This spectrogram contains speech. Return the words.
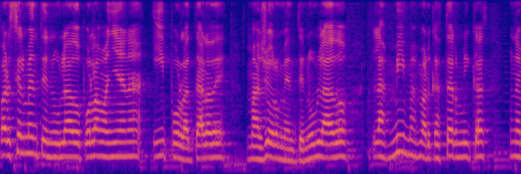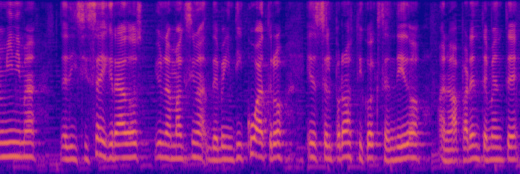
parcialmente nublado por la mañana y por la tarde mayormente nublado. Las mismas marcas térmicas, una mínima de 16 grados y una máxima de 24. Ese es el pronóstico extendido. Bueno, aparentemente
